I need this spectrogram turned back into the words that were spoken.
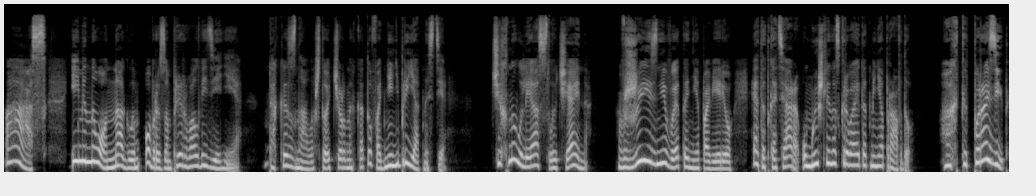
Ас! Именно он наглым образом прервал видение. Так и знала, что от черных котов одни неприятности. Чихнул ли Ас случайно? В жизни в это не поверю. Этот котяра умышленно скрывает от меня правду. «Ах ты, паразит!»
